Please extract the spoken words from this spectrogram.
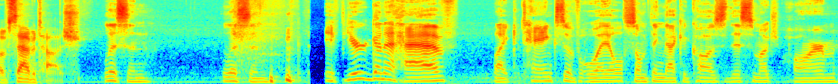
of sabotage. Listen, listen. if you're gonna have like tanks of oil, something that could cause this much harm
